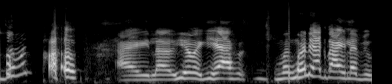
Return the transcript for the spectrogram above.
जमन? आईला हे बघ हे असं. मग म्हणे एकदा आय लव्ह यू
